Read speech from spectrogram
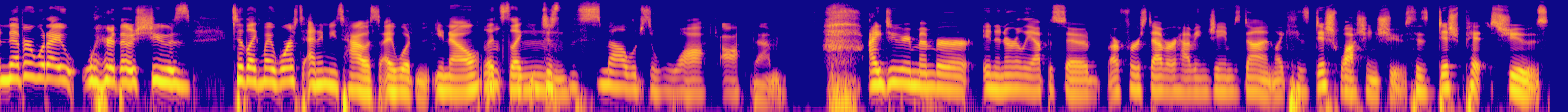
Never would I wear those shoes to like my worst enemy's house. I wouldn't, you know? It's like just the smell would just waft off them. I do remember in an early episode, our first ever, having James Dunn, like his dishwashing shoes, his dish pit shoes.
